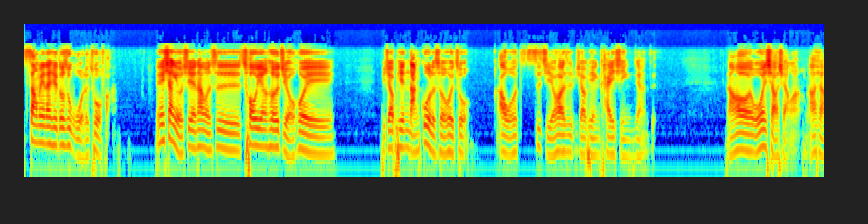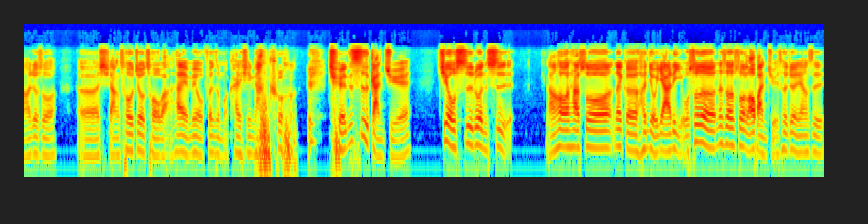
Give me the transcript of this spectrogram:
上面那些都是我的做法，因为像有些人他们是抽烟喝酒会比较偏难过的时候会做啊，我自己的话是比较偏开心这样子。然后我问小翔嘛，然后小翔就说，呃，想抽就抽吧，他也没有分什么开心 难过，全是感觉。就事论事，然后他说那个很有压力。我说的那时候说老板决策就很像是，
